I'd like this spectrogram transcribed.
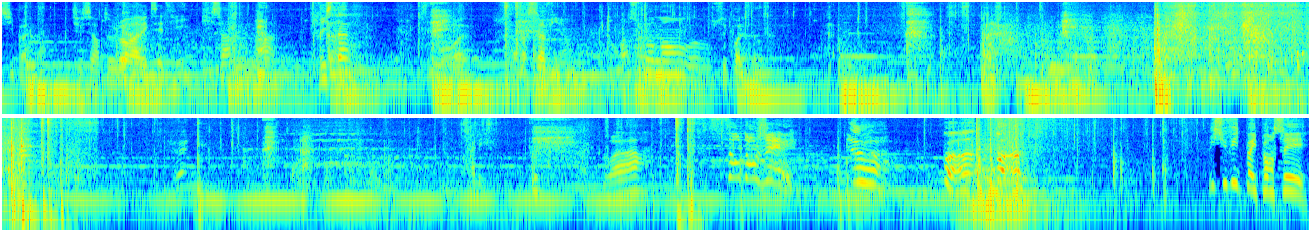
Principalement. Tu sors toujours avec cette fille? Qui ça? Ah, Cristal Ouais, ça va, ça vient. En ce moment, euh, c'est pas le top. Allez. Gloire. Sans danger Il suffit de pas y penser.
